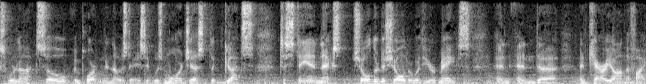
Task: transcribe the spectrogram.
Tactics were not so important in those days. It was more just the guts to stand next, shoulder to shoulder with your mates, and and uh, and carry on the fight.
